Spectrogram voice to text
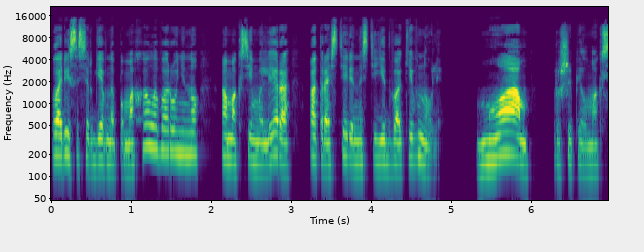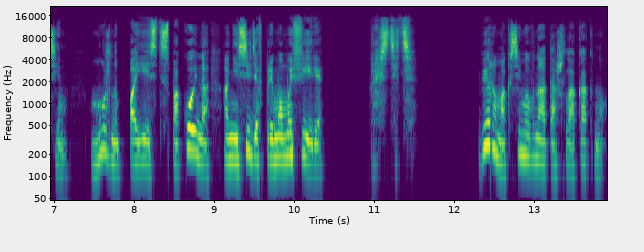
Лариса Сергеевна помахала Воронину, а Максим и Лера от растерянности едва кивнули. «Мам!» — прошипел Максим. «Можно поесть спокойно, а не сидя в прямом эфире?» «Простите». Вера Максимовна отошла к окну.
